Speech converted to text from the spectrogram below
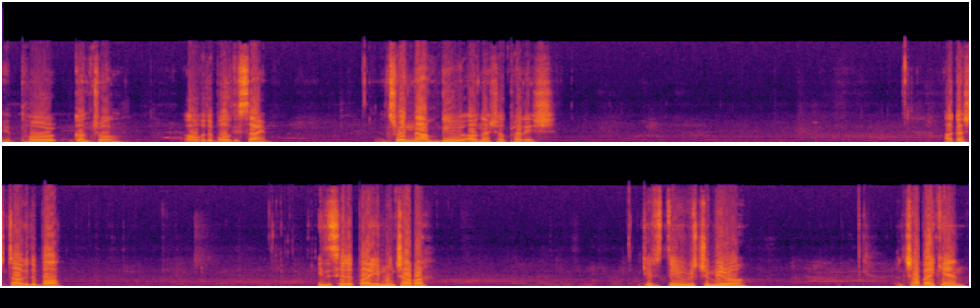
A poor control over the ball this time. In now to Arunachal Pradesh. Akash with the ball. Intercepted by Imran Chaba. Gives to Richard Miro. Chaba again.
